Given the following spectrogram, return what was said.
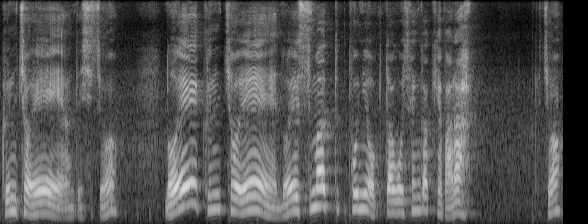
근처에 라는 뜻이죠. 너의 근처에 너의 스마트폰이 없다고 생각해봐라. 그쵸?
